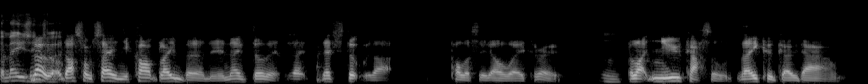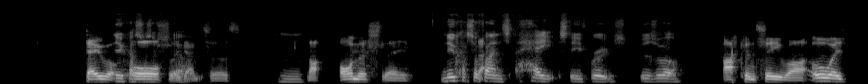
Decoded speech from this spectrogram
amazing No, job. that's what I'm saying. You can't blame Burnley, and they've done it. They, they've stuck with that policy the whole way through. Mm. But like Newcastle, they could go down. They were awful against us. Mm. Like honestly, Newcastle that- fans hate Steve Bruce as well. I can see why. Always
